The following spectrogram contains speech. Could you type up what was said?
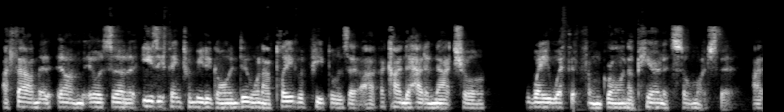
I found that um, it was an easy thing for me to go and do when I played with people is that I, I kind of had a natural way with it from growing up hearing it so much that I,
